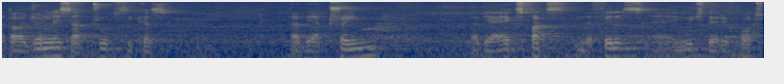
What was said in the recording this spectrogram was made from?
that our journalists are truth seekers, that they are trained, that they are experts in the fields uh, in which they report.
